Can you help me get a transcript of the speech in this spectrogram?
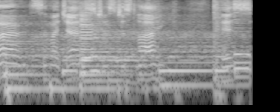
Words and my gestures just like piss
